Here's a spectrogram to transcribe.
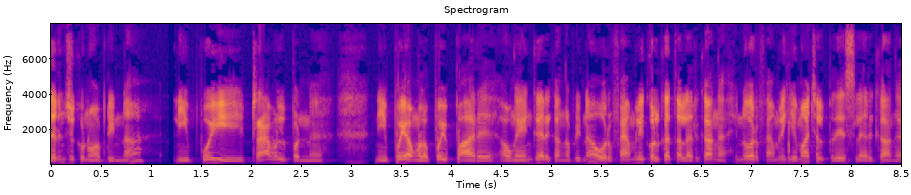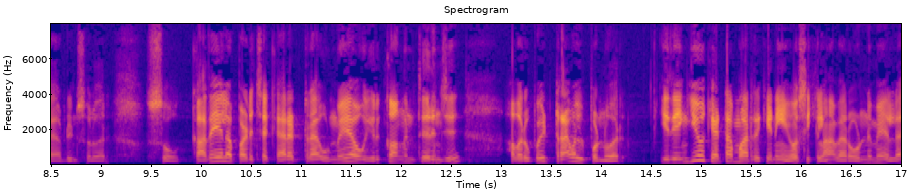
தெரிஞ்சுக்கணும் அப்படின்னா நீ போய் ட்ராவல் பண்ணு. நீ போய் அவங்கள போய் பாரு. அவங்க எங்கே இருக்காங்க அப்படின்னா ஒரு ஃபேமிலி கொல்கத்தாவில் இருக்காங்க. இன்னொரு ஃபேமிலி ஹிமாச்சல் பிரதேசில் இருக்காங்க அப்படின்னு சொல்லுவார். ஸோ கதையில் படித்த கேரக்டரை உண்மையாக அவங்க இருக்காங்கன்னு தெரிஞ்சு அவர் போய் ட்ராவல் பண்ணுவார். இது எங்கேயோ கேட்ட மாதிரி இருக்கே நீங்கள் யோசிக்கலாம். வேறு ஒன்றுமே இல்லை.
